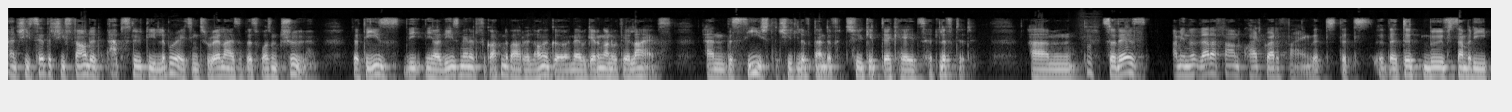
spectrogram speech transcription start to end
and she said that she found it absolutely liberating to realize that this wasn't true. That these, the, you know, these men had forgotten about her long ago and they were getting on with their lives. And the siege that she'd lived under for two decades had lifted. Um, so there's I mean, that I found quite gratifying. That that that did move somebody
